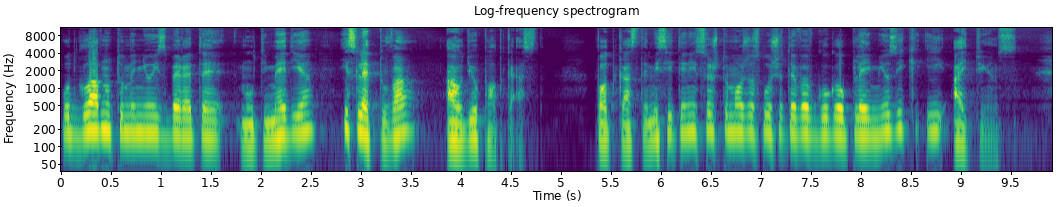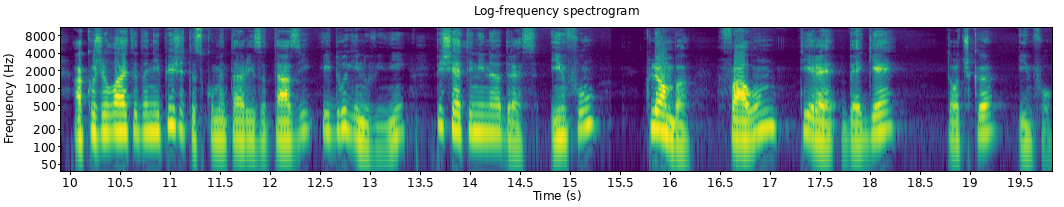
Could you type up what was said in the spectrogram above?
От главното меню изберете мултимедия и след това аудиоподкаст. Подкаст емисиите ни също може да слушате в Google Play Music и iTunes. Ако желаете да ни пишете с коментари за тази и други новини, пишете ни на адрес info клемба falun-bg.info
